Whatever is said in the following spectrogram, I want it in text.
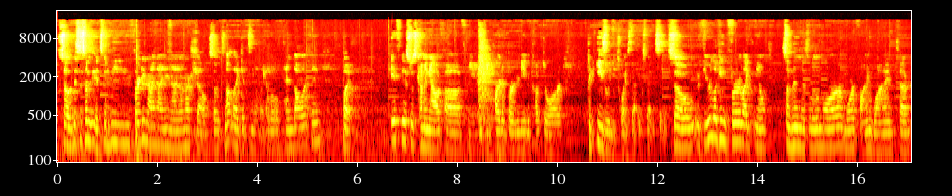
So this is something. It's going to be thirty nine ninety nine on our shelf. So it's not like it's you know, like a little ten dollar thing. But if this was coming out of the, the heart of Burgundy, the Cote d'Or, could easily be twice that expensive. So if you're looking for like you know something that's a little more more fine wine to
